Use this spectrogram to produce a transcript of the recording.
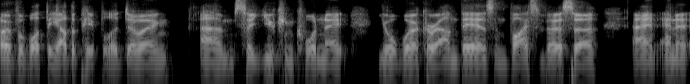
over what the other people are doing um, so you can coordinate your work around theirs and vice versa. And and it,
